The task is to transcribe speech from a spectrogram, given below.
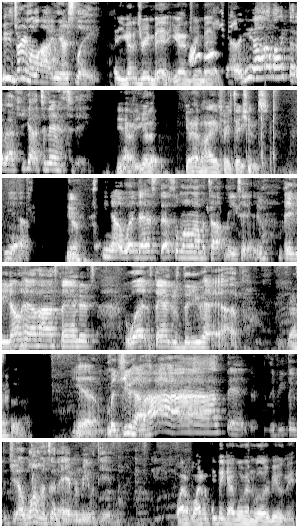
You dream a lot in your sleep. Hey, you got to dream big. You got to dream big. Yeah, yeah, I like that about you. You got tenacity. Yeah, you gotta you gotta have high expectations. Yeah. Yeah. know. You know what? That's that's what my mama taught me too. If you don't have high standards, what standards do you have? Exactly. Yeah, but you have high standards. If you think that your woman's gonna ever be with you, Why don't Why don't you think a woman will ever be with me?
